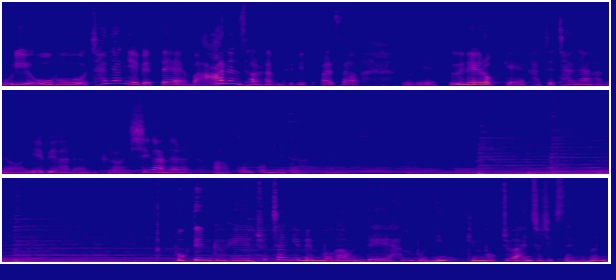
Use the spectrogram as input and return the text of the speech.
우리 오후 찬양 예배 때 많은 사람들이 와서 우리 은혜롭게 같이 찬양하며 예배하는 그런 시간을 어, 꿈꿉니다. 네. 복된 교회 초창기 멤버 가운데 한 분인 김복주 안수 집사님은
